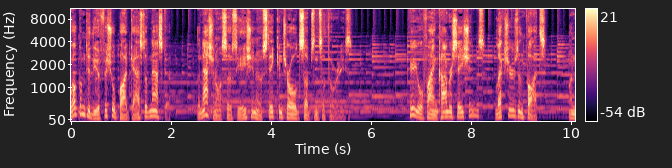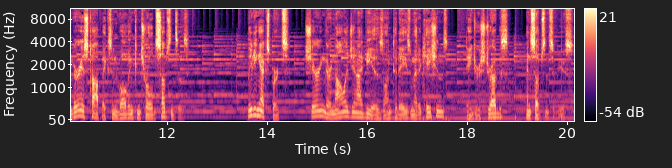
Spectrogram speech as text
Welcome to the official podcast of NASCSA, the National Association of State Controlled Substance Authorities. Here you will find conversations, lectures, and thoughts on various topics involving controlled substances. Leading experts sharing their knowledge and ideas on today's medications, dangerous drugs, and substance abuse.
